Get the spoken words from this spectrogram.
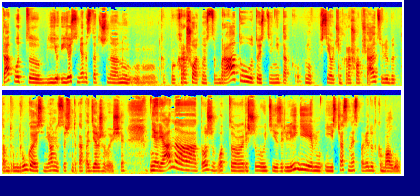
так вот ее, ее семья достаточно, ну, как бы хорошо относится к брату, то есть они так, ну, все очень хорошо общаются, любят там друг друга, семья у нее достаточно такая поддерживающая. И Ариана тоже вот э, решила уйти из религии, и сейчас она исповедует кабалу.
